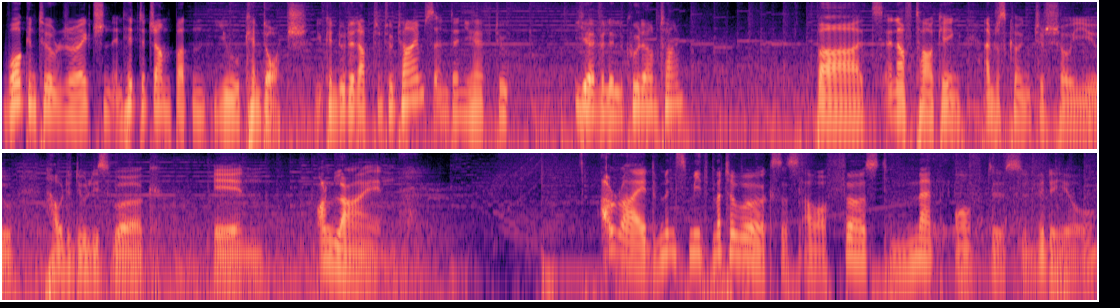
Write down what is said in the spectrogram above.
walk into a direction and hit the jump button, you can dodge. You can do that up to two times and then you have to... You have a little cooldown time. But enough talking, I'm just going to show you how the dualies work in online. Alright, Mincemeat Metalworks is our first map of this video.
